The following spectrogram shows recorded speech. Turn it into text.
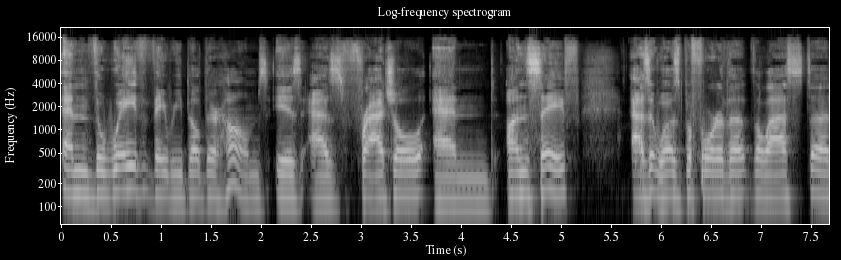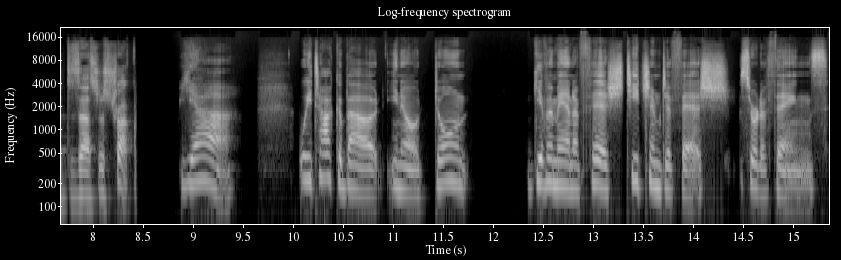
And the way that they rebuild their homes is as fragile and unsafe as it was before the the last uh, disaster struck. Yeah, we talk about you know don't give a man a fish, teach him to fish, sort of things,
